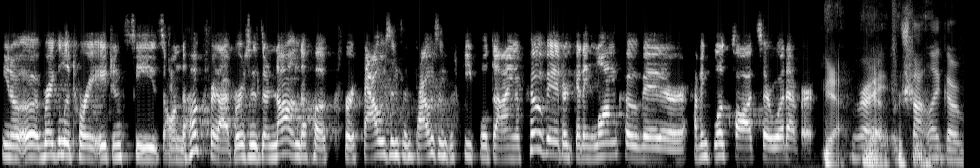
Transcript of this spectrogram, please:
you know, a regulatory agencies on the hook for that versus they're not on the hook for thousands and thousands of people dying of COVID or getting long COVID or having blood clots or whatever. Yeah. Right. Yeah, it's sure. not like a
